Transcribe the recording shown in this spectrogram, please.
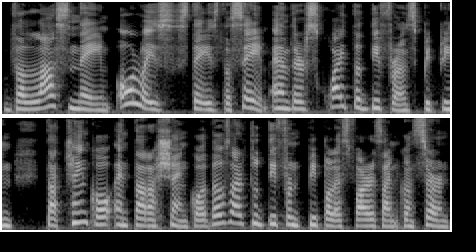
the last name always stays the same. And there's quite a difference between Tachenko and Tarashenko. Those are two different people as far as I'm concerned.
